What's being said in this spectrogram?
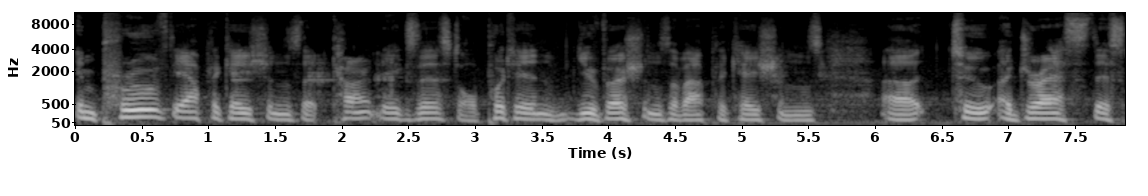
improve the applications that currently exist or put in new versions of applications uh, to address this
